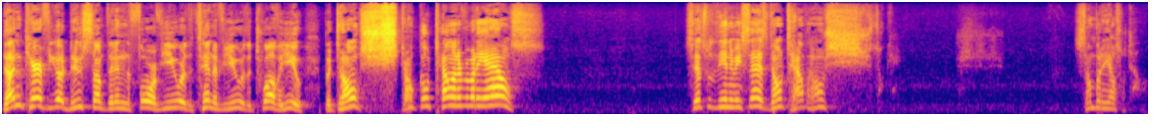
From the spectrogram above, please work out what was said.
Doesn't care if you go do something in the four of you or the ten of you or the twelve of you. But don't shh, don't go telling everybody else. See, that's what the enemy says. Don't tell them. Oh, shh, it's okay. Somebody else will tell them.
